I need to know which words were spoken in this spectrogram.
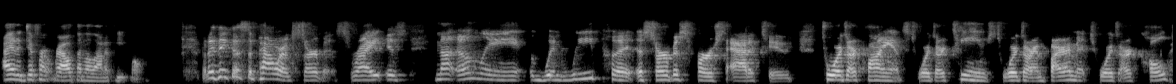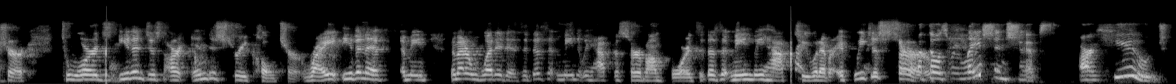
I had a different route than a lot of people. But I think that's the power of service, right? Is not only when we put a service first attitude towards our clients, towards our teams, towards our environment, towards our culture, towards even just our industry culture, right? Even if, I mean, no matter what it is, it doesn't mean that we have to serve on boards. It doesn't mean we have to, whatever. If we just serve. But those relationships are huge.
